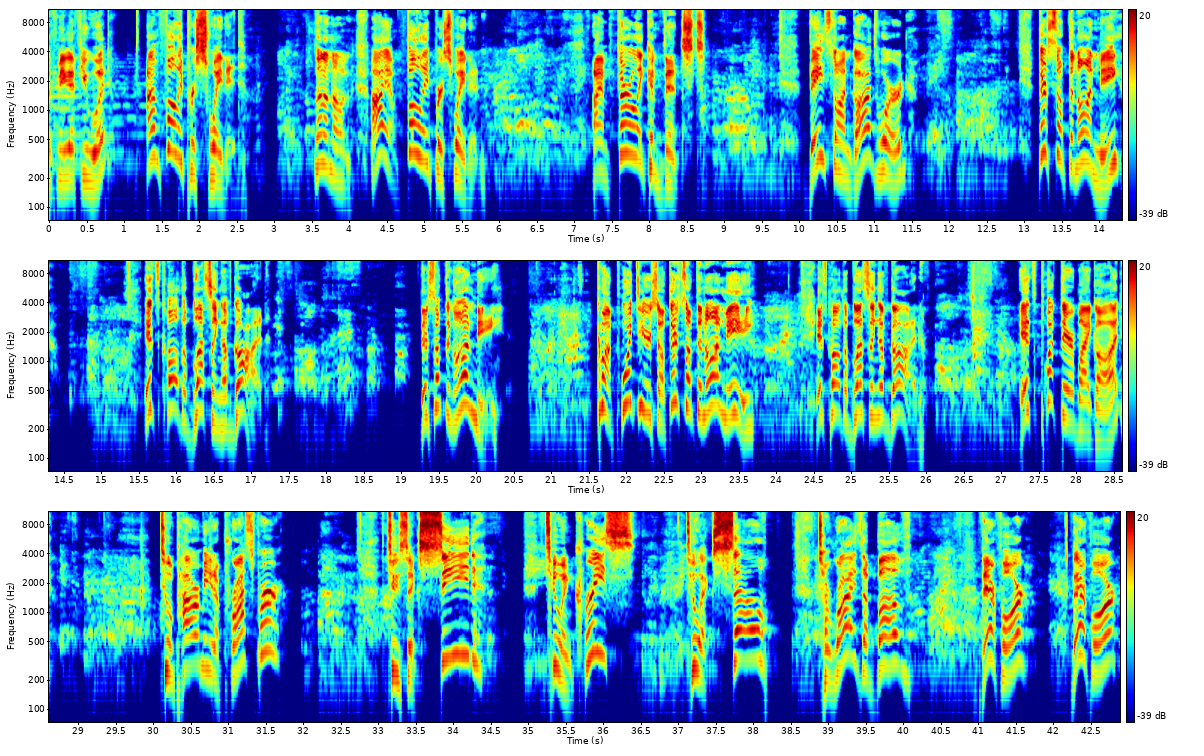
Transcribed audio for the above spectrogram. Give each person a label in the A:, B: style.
A: with me if you would. I'm fully persuaded. No, no, no, no. I am fully persuaded. I am thoroughly convinced. Based on God's word, there's something on me. It's called the blessing of God. There's something on me. Come on, point to yourself. There's something on me. It's called the blessing of God. It's put there by God to empower me to prosper, to succeed, to increase, to excel, to rise above. Therefore, therefore,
